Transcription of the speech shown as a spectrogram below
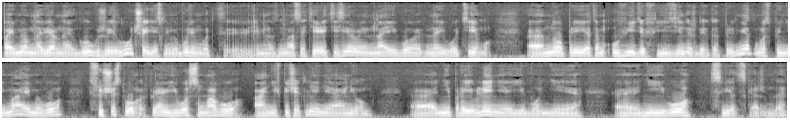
поймем, наверное, глубже и лучше, если мы будем вот именно заниматься теоретизированием на его, на его тему. Но при этом, увидев единожды этот предмет, мы воспринимаем его существом, воспринимаем его самого, а не впечатление о нем, не проявление его, не э, не его свет, скажем, да,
